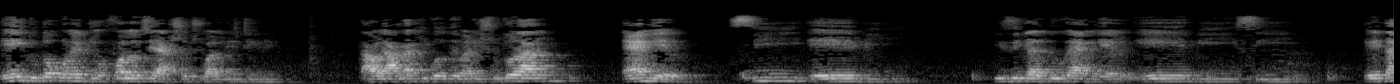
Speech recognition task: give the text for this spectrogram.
এই দুটো কোণের যোগফল হচ্ছে একশো চুয়াল্লিশ ডিগ্রি। তাহলে আমরা কি বলতে পারি? সুতরাং angle C A B equal to angle A B C এটা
